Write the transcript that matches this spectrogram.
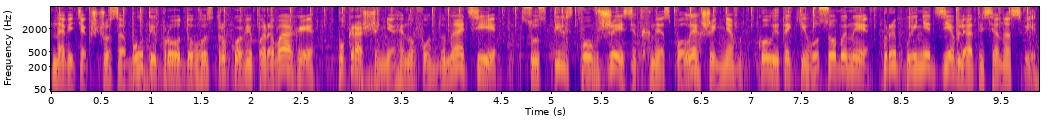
навіть якщо забути про довгострокові переваги, покращення генофонду нації, суспільство вже зітхне з полегшенням, коли такі особини припинять з'являтися на світ.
